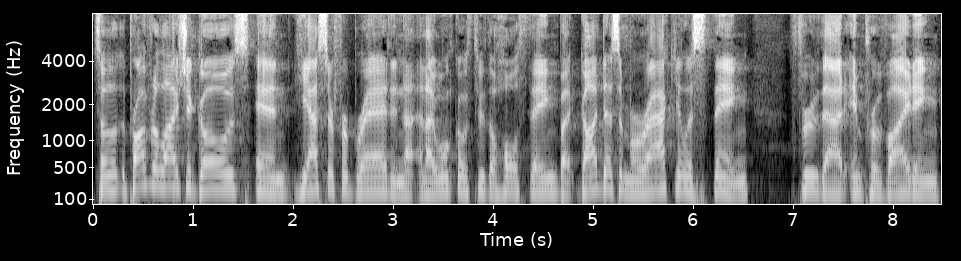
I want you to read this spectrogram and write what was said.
So the prophet Elijah goes and he asks her for bread, and, and I won't go through the whole thing, but God does a miraculous thing through that in providing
